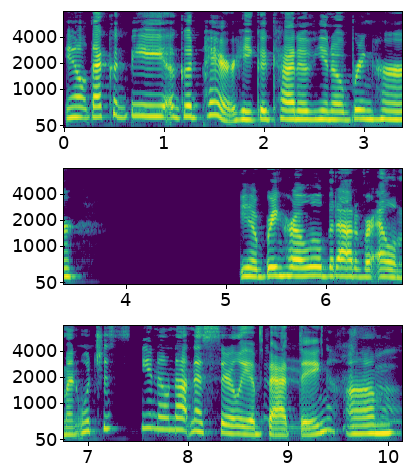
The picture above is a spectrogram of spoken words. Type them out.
you know that could be a good pair. He could kind of, you know, bring her, you know, bring her a little bit out of her element, which is, you know, not necessarily a bad thing. Um,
